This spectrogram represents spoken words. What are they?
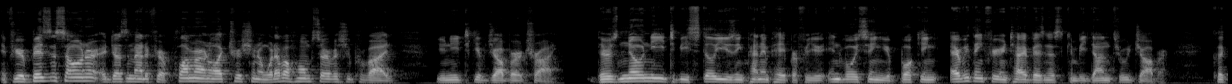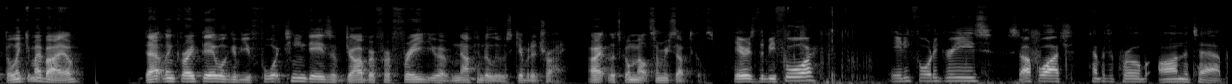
If you're a business owner, it doesn't matter if you're a plumber, an electrician, or whatever home service you provide, you need to give Jobber a try. There's no need to be still using pen and paper for your invoicing, your booking, everything for your entire business can be done through Jobber. Click the link in my bio. That link right there will give you 14 days of Jobber for free. You have nothing to lose. Give it a try. All right, let's go melt some receptacles. Here's the before, 84 degrees, stopwatch, temperature probe on the tab.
